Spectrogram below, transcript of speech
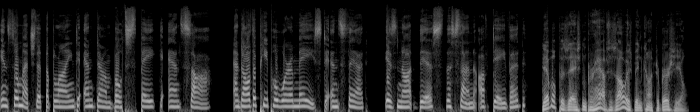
insomuch that the blind and dumb both spake and saw. And all the people were amazed and said, Is not this the son of David? Devil possession perhaps has always been controversial.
